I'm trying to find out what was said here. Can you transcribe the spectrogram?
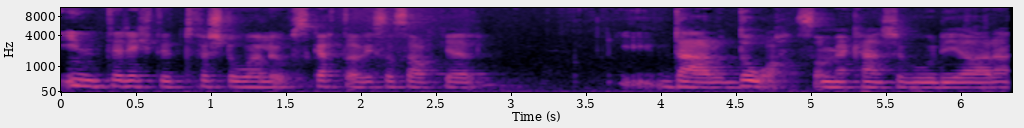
inte riktigt förstå eller uppskatta vissa saker där och då som jag kanske borde göra.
